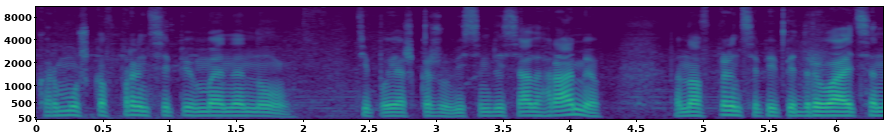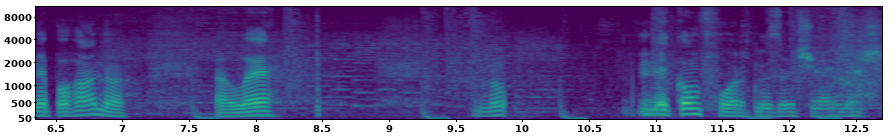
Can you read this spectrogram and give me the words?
Кормушка, в принципі, в мене, ну, типу, я ж кажу, 80 грамів. Вона, в принципі, підривається непогано, але ну, некомфортно, звичайно ж.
